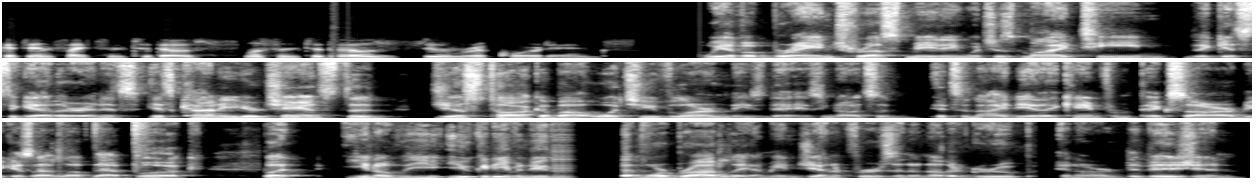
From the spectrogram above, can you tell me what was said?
get insights into those, listen to those Zoom recordings. We have a brain trust meeting which is my team that gets together and it's it's kind of your chance to just talk about what you've learned these days. You know it's a it's an idea that came from pixar because i love that book. But you know you, you could even do that more broadly. I mean jennifer's in another group in our division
